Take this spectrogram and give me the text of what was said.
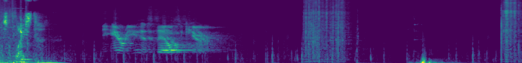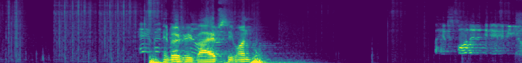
Displaced. The area is now secure. Hey, bet Anybody revive C1? I have spotted an enemy building. I, I'm requesting engineer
